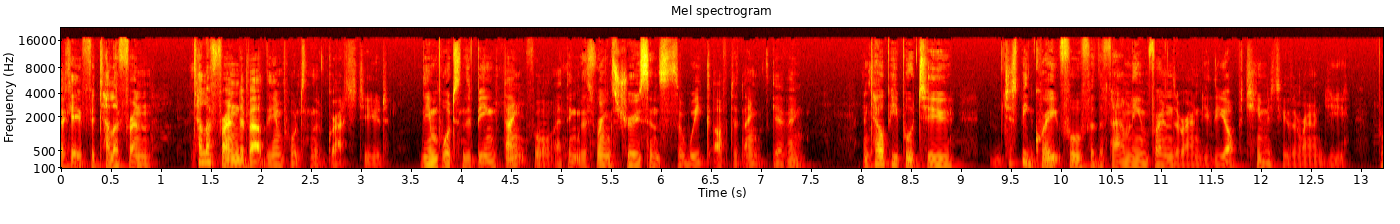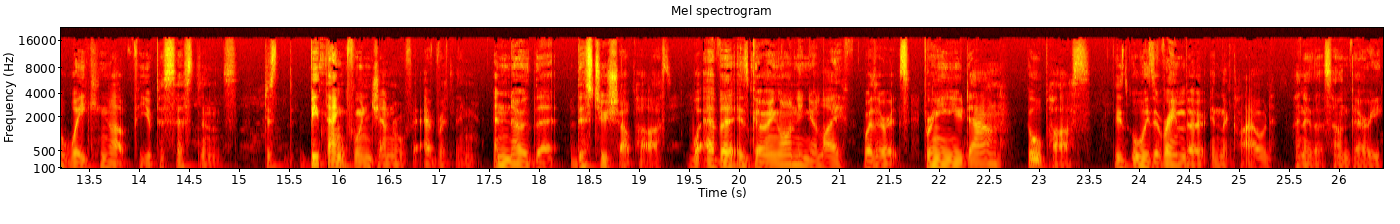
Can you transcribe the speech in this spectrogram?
Okay, for tell a friend. Tell a friend about the importance of gratitude, the importance of being thankful. I think this rings true since it's a week after Thanksgiving. And tell people to just be grateful for the family and friends around you, the opportunities around you, for waking up, for your persistence. Just be thankful in general for everything and know that this too shall pass. Whatever is going on in your life, whether it's bringing you down, it will pass. There's always a rainbow in the cloud. I know that sounds very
